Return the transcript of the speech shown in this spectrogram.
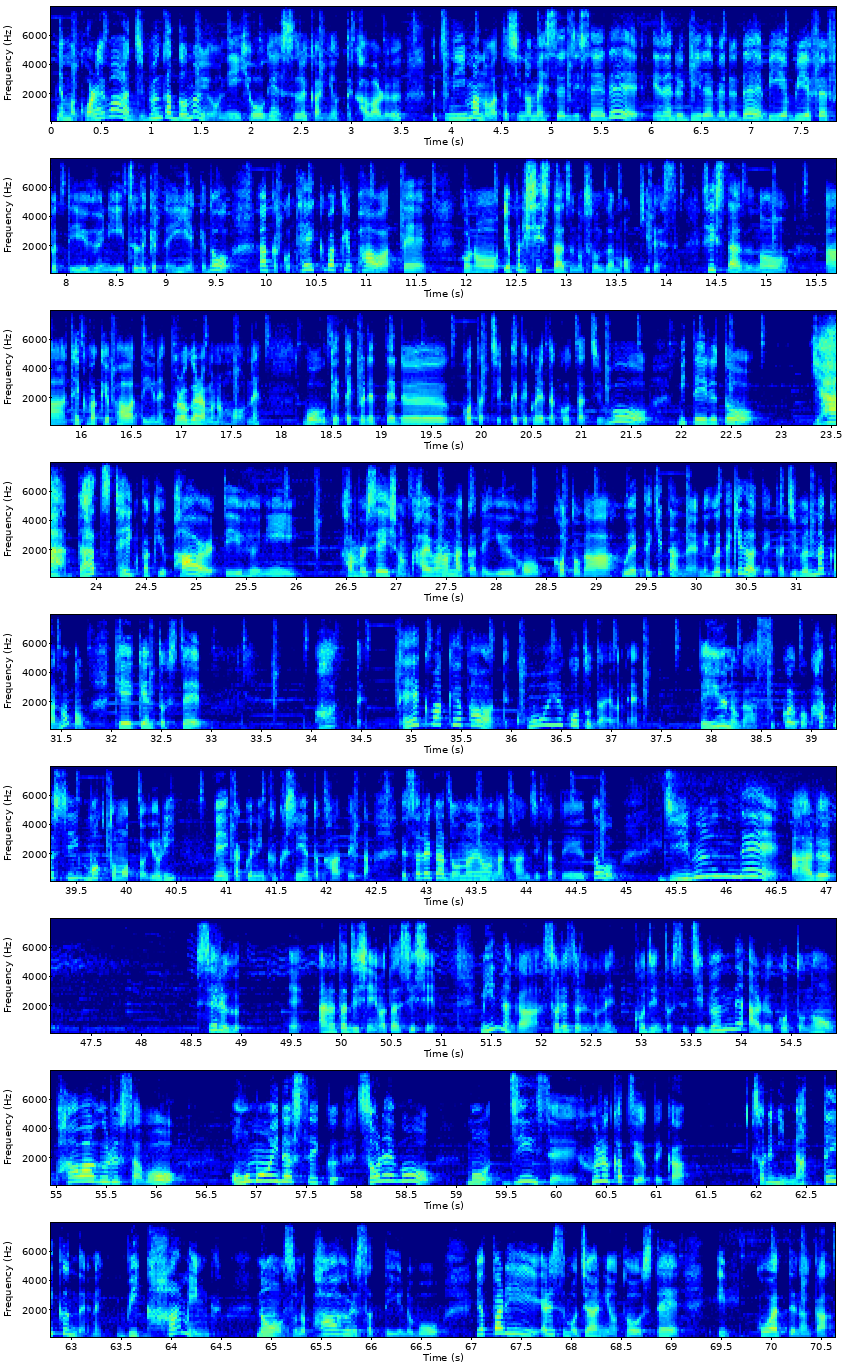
でまあ、これは自分がどのように表現するかによって変わる別に今の私のメッセージ性でエネルギーレベルで BFF っていう風に言い続けていいんやけどなんかこう Take Back Your Power ってこのやっぱりシスターズの存在も大きいですシスターズのあ Take Back Your Power っていうねプログラムの方ねを受けてくれてる子たち受けてくれた子たちを見ていると Yeah, that's take back your power っていう風にカンバーセーション会話の中で言うことが増えてきたんだよね。増えてきたっていうか自分の中の経験としてあって Take back your power ってこういうことだよね。っていうのがすっごいこう確信もっともっとより明確に確信へと変わっていった。でそれがどのような感じかというと自分であるセルフ、ね、あなた自身私自身。みんながそれぞれのね個人として自分であることのパワフルさを思い出していく。それをもう人生フル活用っていうかそれになっていくんだよね。becoming のそのパワフルさっていうのをやっぱりアリスもジャーニーを通してこうやってなんか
